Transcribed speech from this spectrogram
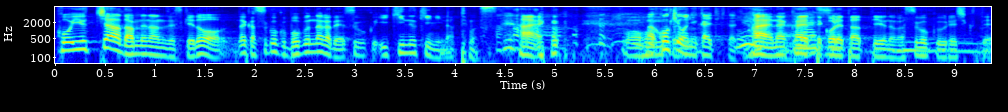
こう言っちゃダメなんですけどなんかすごく僕の中ですごく息抜きになってます。はい。もうまあ、故郷に帰ってきたっていう。はいなんか帰ってこれたっていうのがすごく嬉しくて。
